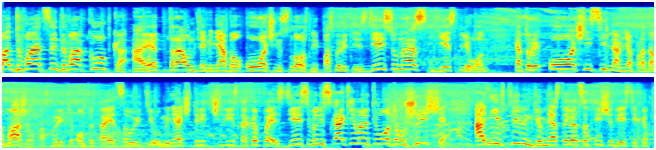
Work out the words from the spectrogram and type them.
по 22 кубка. А этот раунд для меня был очень сложный. Посмотрите, здесь у нас есть Леон, который очень сильно меня продамажил. Посмотрите, он пытается уйти. У меня 4400 хп. Здесь выскакивают его дружище. Они в тиминге. У меня остается 1200 хп,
